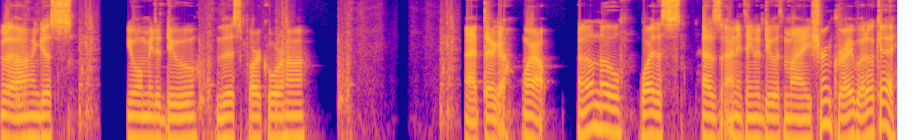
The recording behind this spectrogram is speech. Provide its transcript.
Yeah, I guess you want me to do this parkour, huh? Alright, there we go. We're out. I don't know why this has anything to do with my shrink ray, but okay.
